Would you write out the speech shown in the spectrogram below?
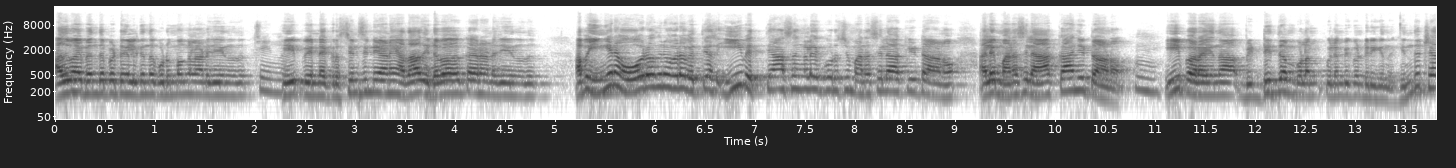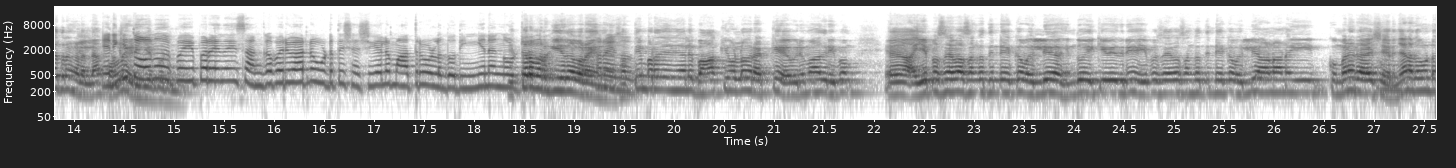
അതുമായി ബന്ധപ്പെട്ട് നിൽക്കുന്ന കുടുംബങ്ങളാണ് ചെയ്യുന്നത്. ഈ പിന്നെ ക്രിസ്ത്യൻസിന്റെ ആണെങ്കിൽ അതാത് ഇടവകക്കാരാണ് ചെയ്യുന്നത്. അപ്പൊ ഇങ്ങനെ ഓരോന്നിനും ഓരോ വ്യത്യാസം. ഈ വ്യത്യാസങ്ങളെ കുറിച്ച് മനസ്സിലാക്കിയിട്ടാണോ അല്ലെ മനസ്സിലാക്കാഞ്ഞിട്ടാണോ ഈ പറയുന്ന വിഡിദ്ധം പുലം പുലമ്പിക്കൊണ്ടിരിക്കുന്നത് ഹിന്ദു ക്ഷേത്രങ്ങളെല്ലാം എനിക്ക് തോന്നുന്നു ഇപ്പൊ ഈ പറയുന്ന ഈ സംഘപരിവാറിന്റെ കൂട്ടത്തിൽ ശശികല മാത്രമേ ഉള്ളൂ തോന്നുന്നു. ഇങ്ങനെ അങ്ങോട്ട് ഇത്ര വർഗീയത പറയുന്നത്. സത്യം പറഞ്ഞു കഴിഞ്ഞാൽ ബാക്കിയുള്ളവരൊക്കെ ഒരുമാതിരി ഇപ്പം അയ്യപ്പ സേവാ സംഘത്തിന്റെ ഒക്കെ വലിയ ഹിന്ദു ഐക്യവേദിനെ അയ്യപ്പ സേവാ സംഘത്തിന്റെ ഒക്കെ വലിയ ആളാണ് ഈ കുമ്മന രാജശേഖരൻ ഞാൻ അതുകൊണ്ട്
